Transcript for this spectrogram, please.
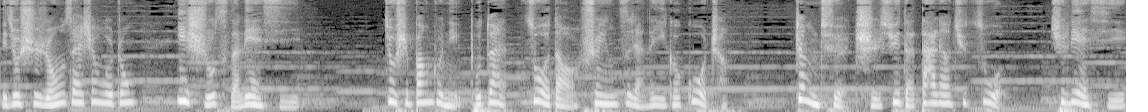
也就是融入在生活中，亦是如此的练习，就是帮助你不断做到顺应自然的一个过程。正确、持续的大量去做、去练习，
